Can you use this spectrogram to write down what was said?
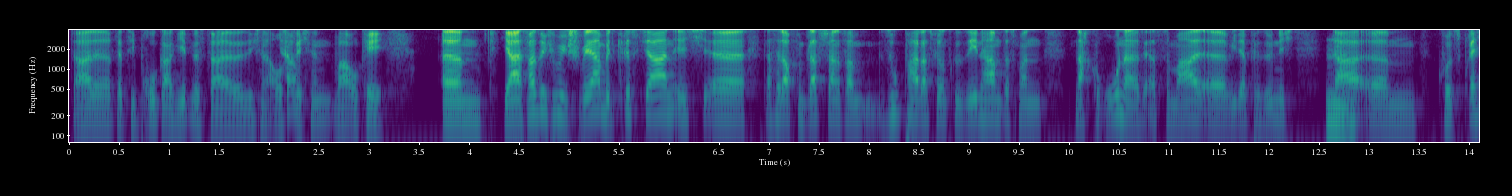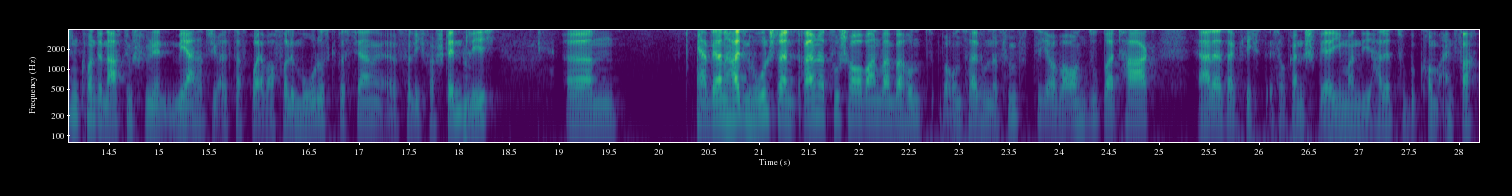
da der reziproke Ergebnis da sich dann ausrechnen? Ja. War okay. Ähm, ja, es war natürlich für mich schwer mit Christian, ich, äh, dass er da auf dem Platz stand. Es war super, dass wir uns gesehen haben, dass man nach Corona das erste Mal äh, wieder persönlich mhm. da ähm, kurz sprechen konnte. Nach dem Spiel mehr natürlich als davor. Er war voll im Modus, Christian, äh, völlig verständlich. Mhm. Ähm, ja, während halt in Hohenstein 300 Zuschauer waren, waren bei, bei, uns halt 150, aber war auch ein super Tag. Ja, da, da kriegst, ist auch ganz schwer, jemanden die Halle zu bekommen, einfach.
